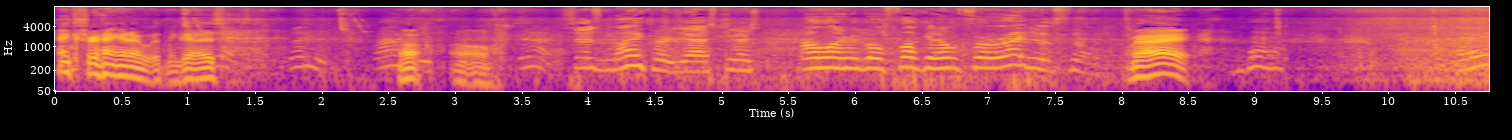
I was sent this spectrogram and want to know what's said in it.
Thanks for hanging out with me, guys. Oh, uh-oh. Yeah, it says my crazy ass I want to go fucking out for a ride in the snow. All right. Hey?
